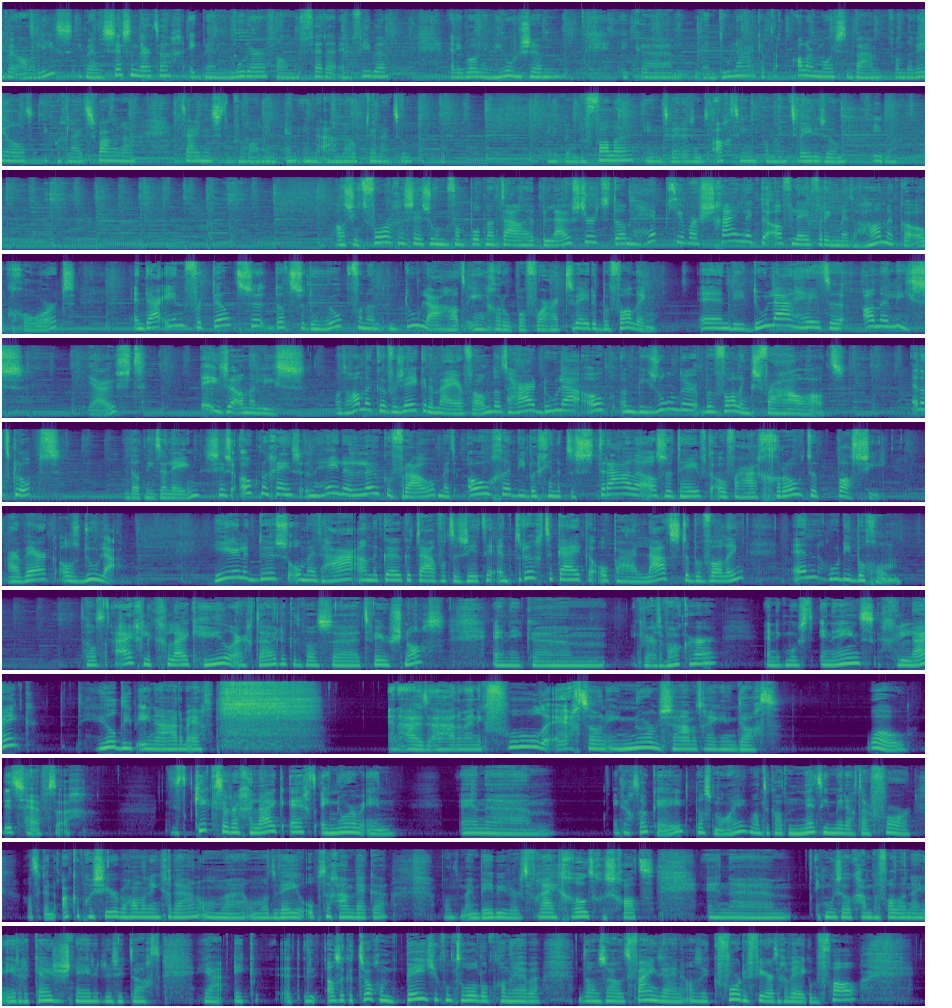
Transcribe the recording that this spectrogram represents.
Ik ben Annelies, ik ben 36, ik ben moeder van Fedde en Fiebe en ik woon in Hilversum. Ik uh, ben doula, ik heb de allermooiste baan van de wereld. Ik begeleid zwangeren tijdens de bevalling en in de aanloop daarnaartoe. En ik ben bevallen in 2018 van mijn tweede zoon, Fiebe. Als je het vorige seizoen van Potnataal hebt beluisterd, dan heb je waarschijnlijk de aflevering met Hanneke ook gehoord. En daarin vertelt ze dat ze de hulp van een doula had ingeroepen voor haar tweede bevalling. En die doula heette Annelies. Juist, deze Annelies. Want Hanneke verzekerde mij ervan dat haar doula ook een bijzonder bevallingsverhaal had. En dat klopt. En dat niet alleen. Ze is ook nog eens een hele leuke vrouw met ogen die beginnen te stralen als het heeft over haar grote passie: haar werk als doula. Heerlijk dus om met haar aan de keukentafel te zitten en terug te kijken op haar laatste bevalling en hoe die begon. Het was eigenlijk gelijk heel erg duidelijk. Het was uh, twee uur s'nachts en ik, uh, ik werd wakker en ik moest ineens gelijk heel diep inademen, echt. En uitademen. En ik voelde echt zo'n enorme samentrekking. Ik dacht: wow, dit is heftig. Dit kikte er gelijk echt enorm in. En uh, ik dacht, oké, dat is mooi. Want ik had net die middag daarvoor had ik een acupressuurbehandeling gedaan om, uh, om wat weeën op te gaan wekken. Want mijn baby werd vrij groot geschat. En uh, ik moest ook gaan bevallen naar een eerdere keizersnede. Dus ik dacht, ja, ik, als ik er toch een beetje controle op kan hebben, dan zou het fijn zijn als ik voor de 40 weken beval.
